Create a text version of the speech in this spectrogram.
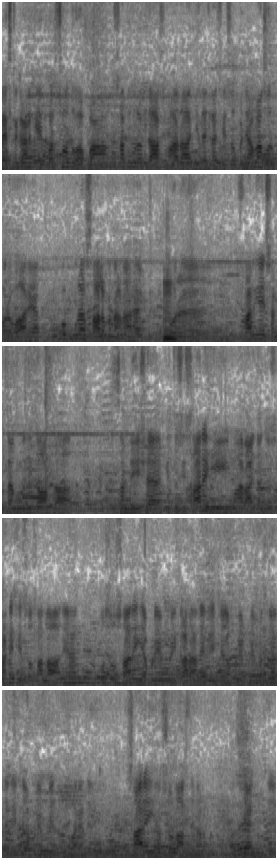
ਰੈਸਟ ਕਰਕੇ ਪਰਸੋਂ ਤੋਂ ਆਪਾਂ ਸਤਿਗੁਰੂ ਰਵਿਦਾਸ ਮਹਾਰਾਜ ਜੀ ਦਾ ਜਿਹੜਾ 650ਵਾਂ ਗੁਰਪੁਰਬ ਆ ਰਿਹਾ ਉਹ ਪੂਰਾ ਸਾਲ ਮਨਾਉਣਾ ਹੈ ਔਰ ਸਾਰੀਆਂ ਸੰਗਤਾਂ ਨੂੰ ਇਹ ਦਾਸ ਦਾ ਸੰਦੇਸ਼ ਹੈ ਕਿ ਤੁਸੀਂ ਸਾਰੇ ਹੀ ਮਹਾਰਾਜ ਦਾ ਜੋ 650 ਸਾਲਾ ਆ ਰਿਹਾ ਹੈ ਉਸ ਨੂੰ ਸਾਰੇ ਹੀ ਆਪਣੇ ਆਪਣੇ ਘਰਾਂ ਦੇ ਵਿੱਚ ਆਪਣੇ ਆਪਣੇ ਮੰਦਰਾਂ ਦੇ ਵਿੱਚ ਆਪਣੇ ਆਪਣੇ ਗੁਰਦੁਆਰਿਆਂ ਦੇ ਵਿੱਚ ਸਾਰੇ ਹੀ ਹਰਸ਼ੋਲਾਸ ਦੇ ਨਾਲ ਜੈ ਗੁਰਦੇਵ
